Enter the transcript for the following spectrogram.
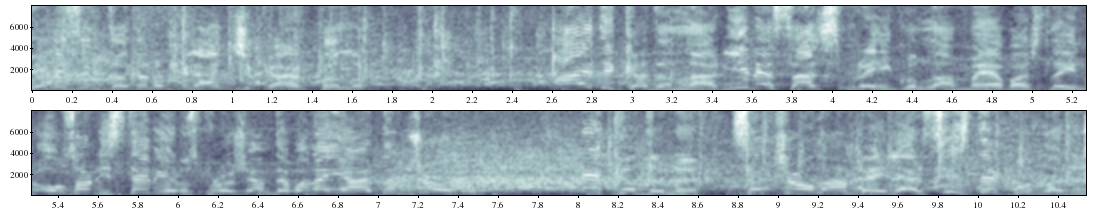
denizin tadını falan çıkartalım. Haydi kadınlar yine saç spreyi kullanmaya başlayın. Ozon istemiyoruz projemde bana yardımcı olun. Ne kadını? Saçı olan beyler siz de kullanın.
